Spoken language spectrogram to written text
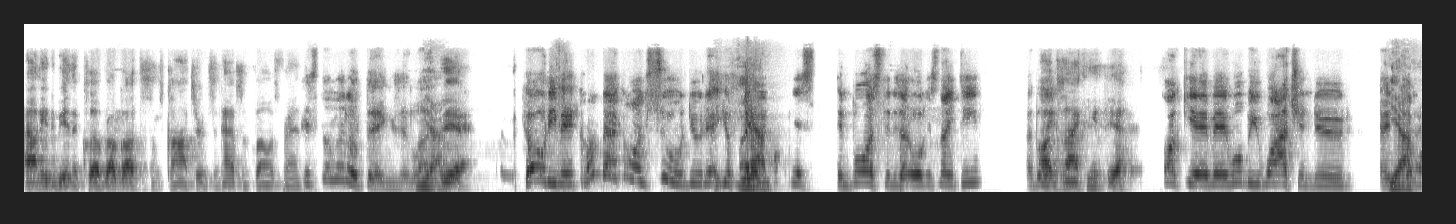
I don't need to be in the club. But I'll go out to some concerts and have some fun with friends. It's the little things in life. Yeah. Yeah. Cody, man, come back on soon, dude. You're fighting Yeah. in Boston. Is that August 19th? I believe. August 19th. Yeah. Fuck yeah, man. We'll be watching, dude. And Yeah. come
